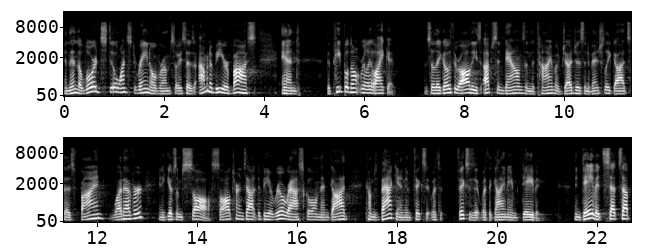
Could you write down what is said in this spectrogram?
And then the Lord still wants to reign over them, so he says, I'm going to be your boss. And the people don't really like it. And so they go through all these ups and downs in the time of Judges, and eventually God says, Fine, whatever. And he gives them Saul. Saul turns out to be a real rascal, and then God comes back in and fix it with, fixes it with a guy named David. Then David sets up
